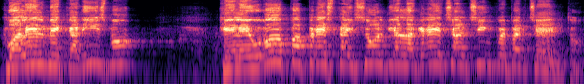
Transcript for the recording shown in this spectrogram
Qual è il meccanismo? che l'Europa presta i soldi alla Grecia al 5%,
